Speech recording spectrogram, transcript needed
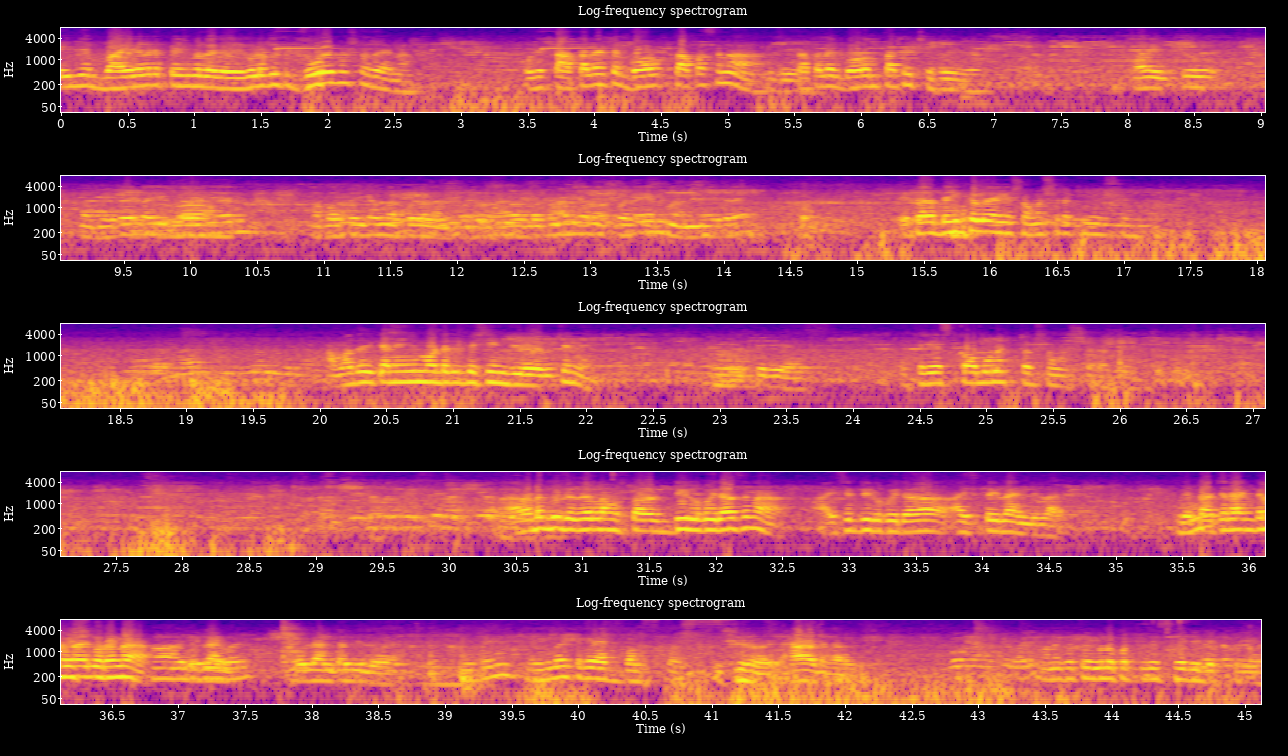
এই যে বাইরে বাইরে পেস্টগুলো লাগে এগুলো কিন্তু জোরে ঘষা যায় না। ওই যে তাতালের একটা গরম তাপ আছে না। তাতালের গরম তাপে ঠিক হয়ে যায়। আর একটু এটা দেখে আগে সমস্যাটা কি হয়েছে? আমাদের এখানে এই মডেল বেশি ইঞ্জুরি হয় বুঝছেন? সিরিয়াস সিরিয়াস কমন একটা সমস্যাটা আর একটা ভিডিও দেখলাম তার ডিল কইরা আছে না আইসে ডিল কইরা আইসতেই লাইন দিলা। যেটা আছে লাইনটা মিস করে না হ্যাঁ, ওই লাইন ওই লাইনটা দিল। Hard hard. অনেকে তো এগুলো করতে যে সে ডিটেক্ট করে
